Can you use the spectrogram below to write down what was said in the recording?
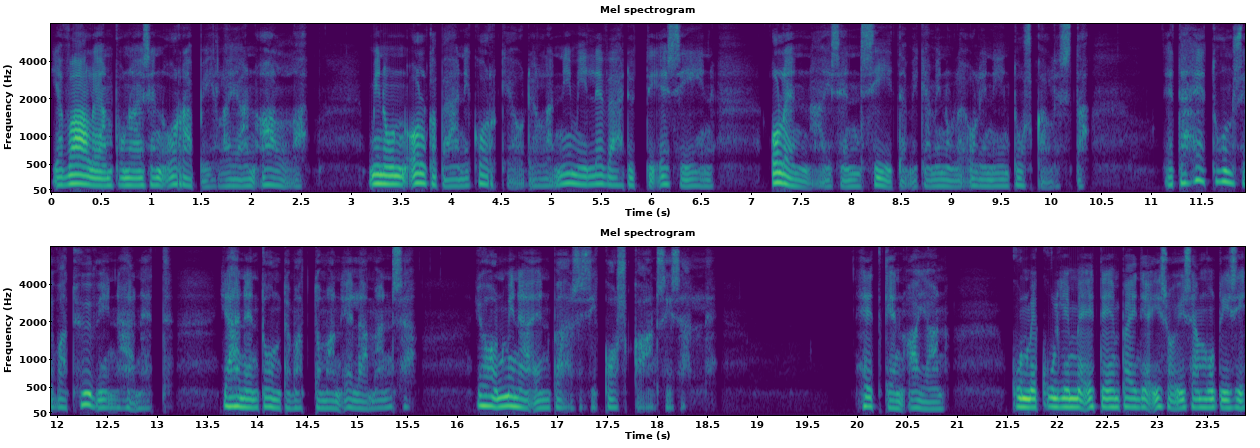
Ja vaaleanpunaisen orapihlajan alla – Minun olkapääni korkeudella nimi levähdytti esiin olennaisen siitä, mikä minulle oli niin tuskallista, että he tunsivat hyvin hänet ja hänen tuntemattoman elämänsä, johon minä en pääsisi koskaan sisälle. Hetken ajan, kun me kuljimme eteenpäin ja isoisä mutisi,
